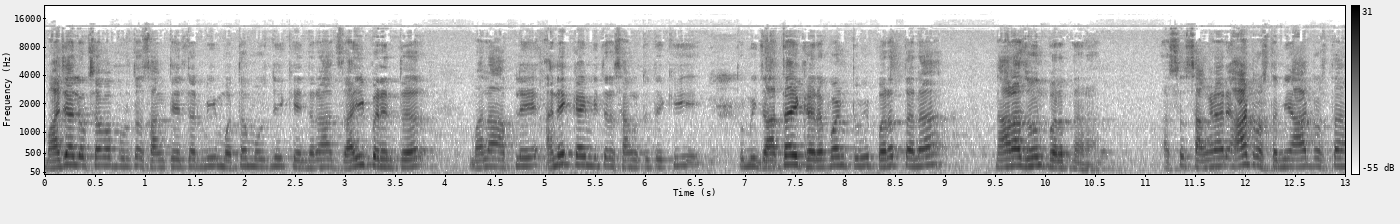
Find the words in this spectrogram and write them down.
माझ्या लोकसभापुरतं सांगता येईल तर मी मतमोजणी केंद्रात जाईपर्यंत मला आपले अनेक काही मित्र सांगत होते की तुम्ही जाताय खरं पण तुम्ही परतताना नाराज होऊन परतणार आहात. असं सांगणारे आठ वाजता मी आठ वाजता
